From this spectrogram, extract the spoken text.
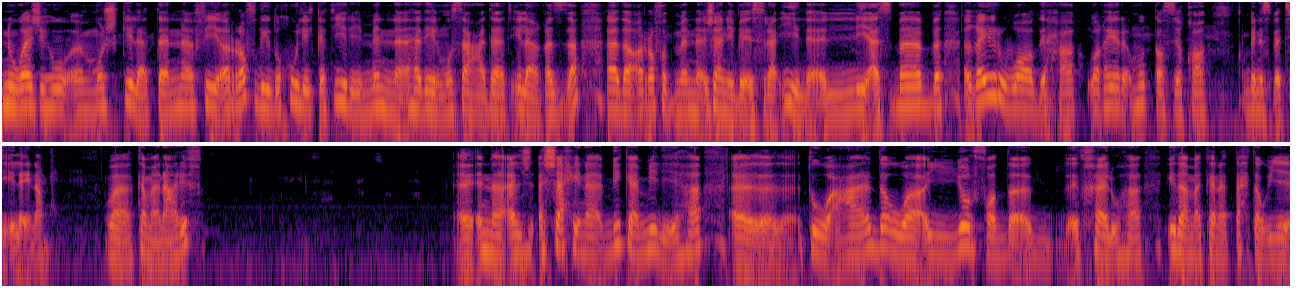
نواجه مشكلة في الرفض دخول الكثير من هذه المساعدات إلى غزة. هذا الرفض من جانب إسرائيل لأسباب غير واضحة وغير متسقة بالنسبة إلينا. وكما نعرف إن الشاحنة بكاملها تعاد ويرفض إدخالها إذا ما كانت تحتوي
